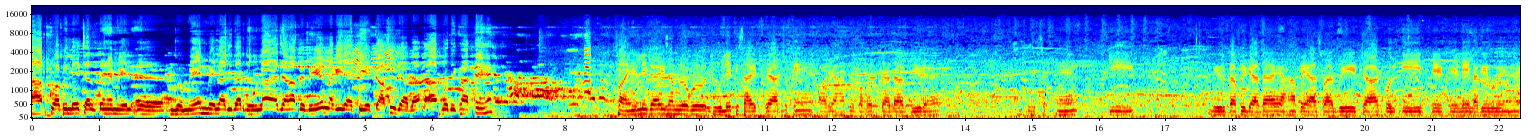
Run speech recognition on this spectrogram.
आपको अभी ले चलते हैं मेल जो मेन मेला जिधर झूला है, जहाँ पे भीड़ लगी रहती है काफ़ी ज़्यादा। आपको दिखाते हैं। फाइनली गाइज़ हम लोग झूले की साइड पे आ चुके हैं और यहाँ पे बहुत ज़्यादा भीड़ है। देख सकते हैं कि भीड़ काफ़ी ज़्यादा है। यहाँ पे आसपास भी चाट, फुल्की के ठेले लगे हुए हैं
